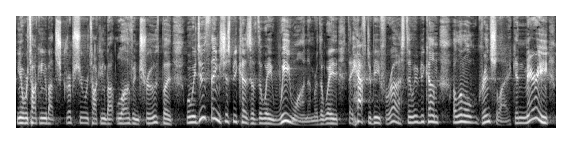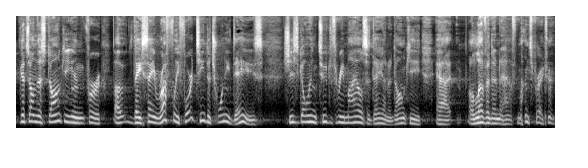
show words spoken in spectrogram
you know, we're talking about scripture, we're talking about love and truth. But when we do things just because of the way we want them or the way they have to be for us, then we become a little Grinch like. And Mary gets on this donkey, and for, uh, they say, roughly 14 to 20 days, she's going two to three miles a day on a donkey at 11 and a half months pregnant.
